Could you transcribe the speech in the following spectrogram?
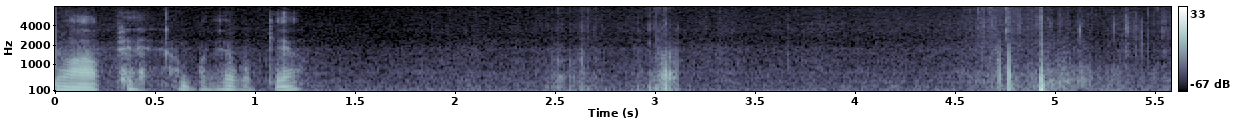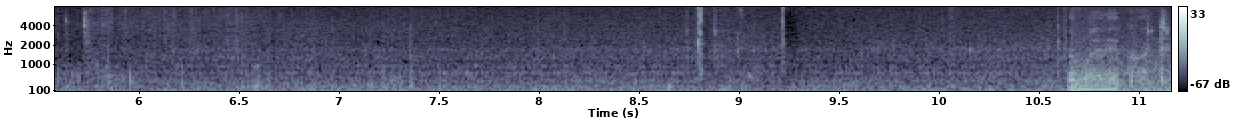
요 앞에 한번 해볼게요. 해봐야 될 것 같아요.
